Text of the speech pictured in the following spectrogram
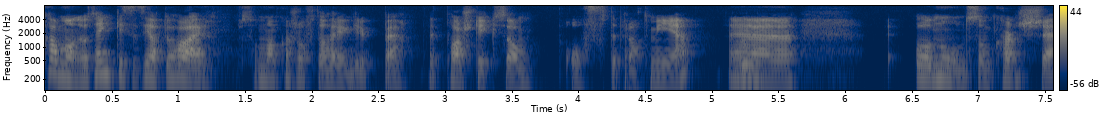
kan man jo tenke seg si at du har, som man kanskje ofte har i en gruppe, et par stykk som ofte prater mye. eh, og noen som kanskje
